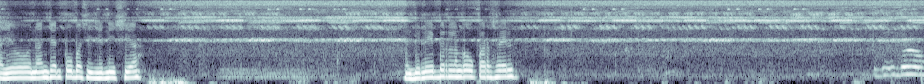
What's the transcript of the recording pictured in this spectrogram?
Ayo, nandyan po ba si Janicia? Nag-deliver lang ko parcel. Hindi dong.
